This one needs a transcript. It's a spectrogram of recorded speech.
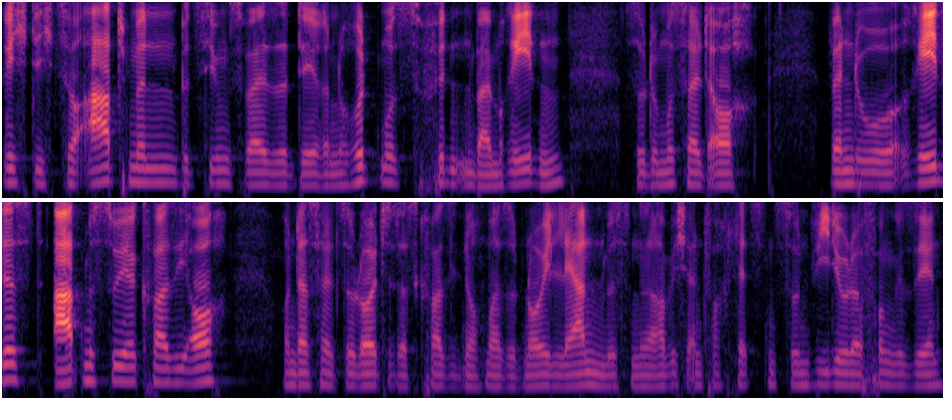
richtig zu atmen, beziehungsweise deren Rhythmus zu finden beim Reden. So, du musst halt auch, wenn du redest, atmest du ja quasi auch. Und dass halt so Leute das quasi nochmal so neu lernen müssen. Da habe ich einfach letztens so ein Video davon gesehen.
